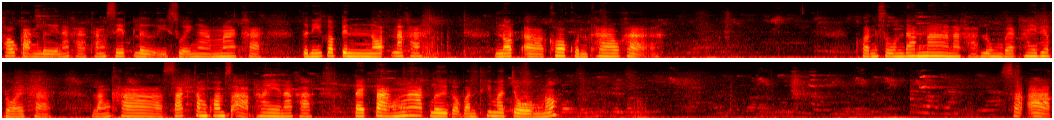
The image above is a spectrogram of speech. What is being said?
ข้ากันเลยนะคะ ทั้งเซตเลยสวยงามมากค่ะ ตัวนี้ก็เป็นน็อตนะคะน็อตอข้อขนข้าวค่ะ อนโซลด้านหน้านะคะ ลงแบ็คให้เรียบร้อยค่ะ หลังคาซักทำความสะอาดให้นะคะ แตกต่างมากเลยกับวันที่มาจองเนาะสะอาด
